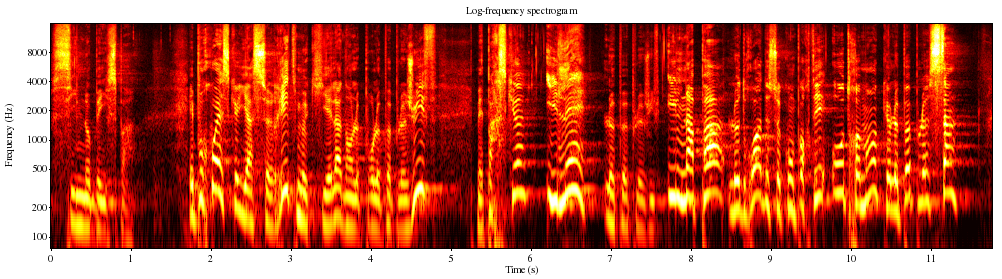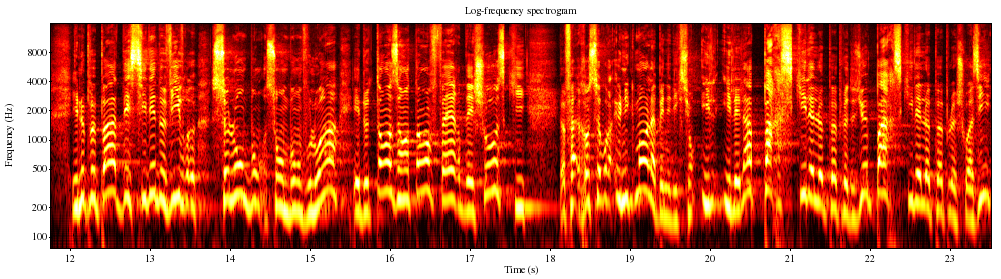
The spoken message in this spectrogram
s'ils n'obéissent pas. Et pourquoi est-ce qu'il y a ce rythme qui est là pour le peuple juif? Mais parce qu'il est le peuple juif. Il n'a pas le droit de se comporter autrement que le peuple saint. Il ne peut pas décider de vivre selon son bon vouloir et de temps en temps faire des choses qui, enfin, recevoir uniquement la bénédiction. Il, il est là parce qu'il est le peuple de Dieu, parce qu'il est le peuple choisi.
